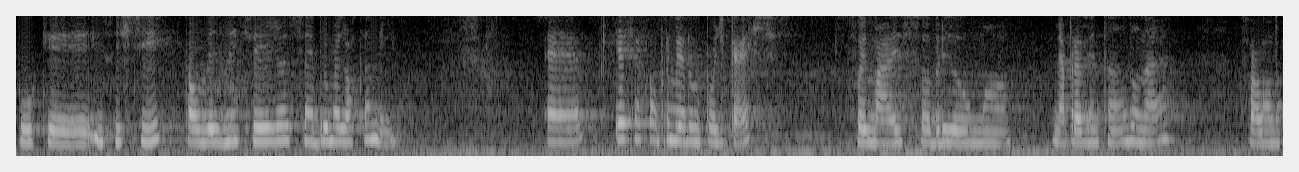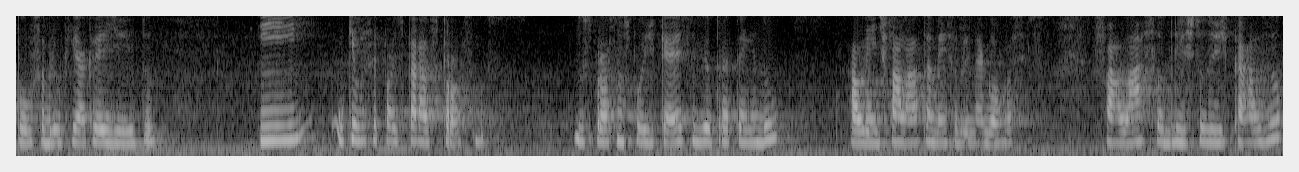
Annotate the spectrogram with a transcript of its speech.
Porque insistir talvez nem seja sempre o melhor caminho. É, esse é só o primeiro podcast. Foi mais sobre uma. me apresentando, né? Falando um pouco sobre o que acredito e o que você pode esperar dos próximos. Nos próximos podcasts eu pretendo, além de falar também sobre negócios, falar sobre estudos de caso,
